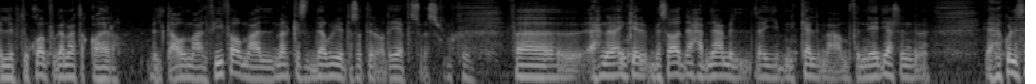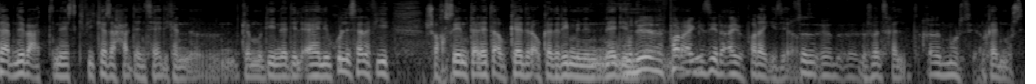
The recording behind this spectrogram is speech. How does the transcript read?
اللي بتقام في جامعة القاهرة بالتعاون مع الفيفا ومع المركز الدولي للدراسات الرياضية في سويسرا. فإحنا يمكن إن إحنا بنعمل زي بنتكلم معاهم في النادي عشان إحنا كل سنة بنبعت ناس في كذا حد انساني كان كان مدير النادي الأهلي وكل سنة في شخصين ثلاثة أو كادر أو كادرين من النادي مدير فرع الجزيرة أيوه. فرع الجزيرة. أستاذ باشمهندس خالد. خالد مرسي خالد مرسي.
